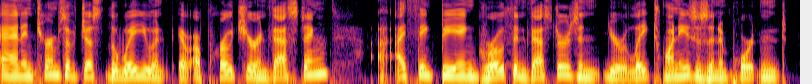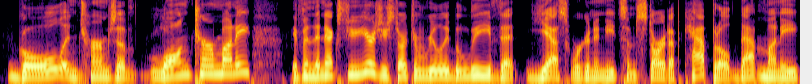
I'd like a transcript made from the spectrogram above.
And in terms of just the way you in, uh, approach your investing i think being growth investors in your late 20s is an important goal in terms of long-term money. If in the next few years you start to really believe that yes we're going to need some startup capital that money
